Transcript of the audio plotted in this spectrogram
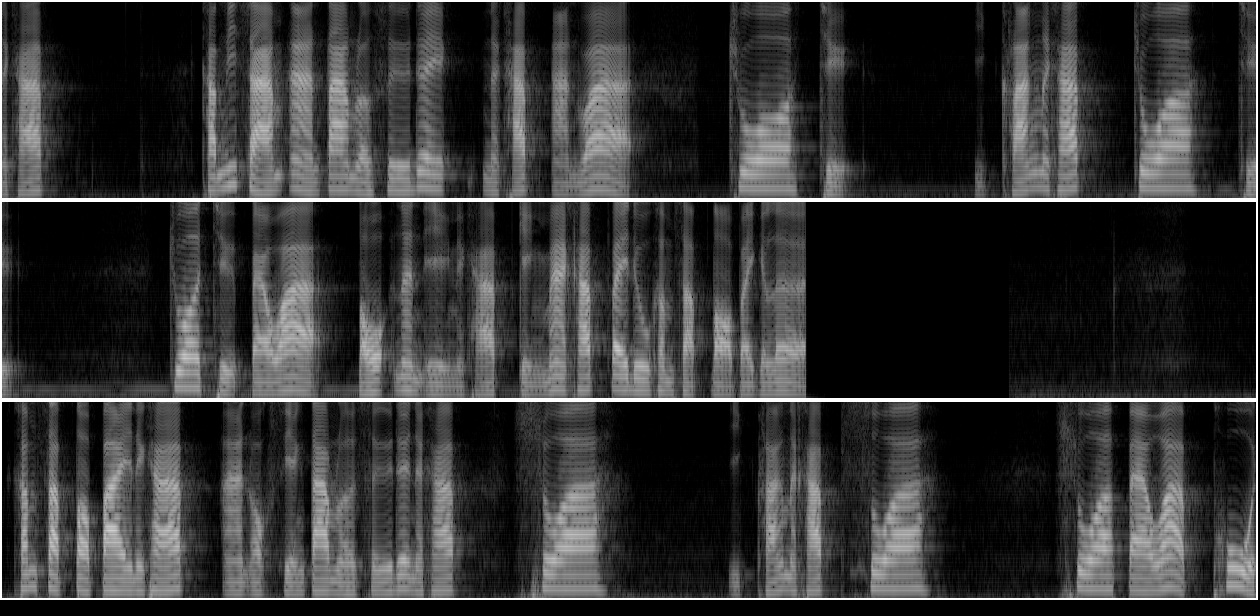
นะครับคำที่สามอ่านตามเราซื้อด้วยนะครับ อ่านว่าจัวจือ อีกครั้งนะครับ จัวจืจัวจืแปลว่า โต๊ะนั่นเองนะครับ เก่งมากครับ ไปดูคำศัพท์ต่อไปกันเลยคำศัพท์ต่อไปนะครับ อ่านออกเสียงตามเราซื้อด้วยนะครับซัวอีกครั้งนะครับซัวซัวแปลว่า พูด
